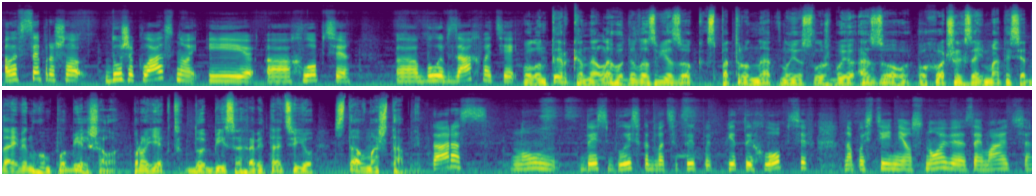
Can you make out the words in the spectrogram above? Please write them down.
Але все пройшло дуже класно, і хлопці були в захваті. Волонтерка налагодила зв'язок з патронатною службою Азову. Охочих займатися дайвінгом побільшало. Проєкт до біса гравітацію став масштабним. Зараз ну десь близько 25 хлопців на постійній основі займаються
